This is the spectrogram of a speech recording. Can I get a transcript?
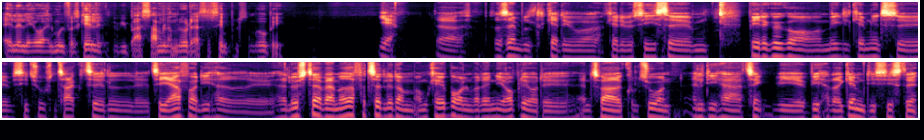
Alle laver alt muligt forskelligt. Vi bare samler om noget, der er så simpelt som OB. Der, så simpelt kan det jo, kan det jo siges. Øhm, Peter Gøgaard og Mikkel Kemnitz, øh, jeg vil sige tusind tak til, øh, til jer, for at I havde, øh, havde lyst til at være med og fortælle lidt om, om kaberollen, hvordan I oplever det, ansvaret, kulturen, alle de her ting, vi, vi har været igennem de sidste,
